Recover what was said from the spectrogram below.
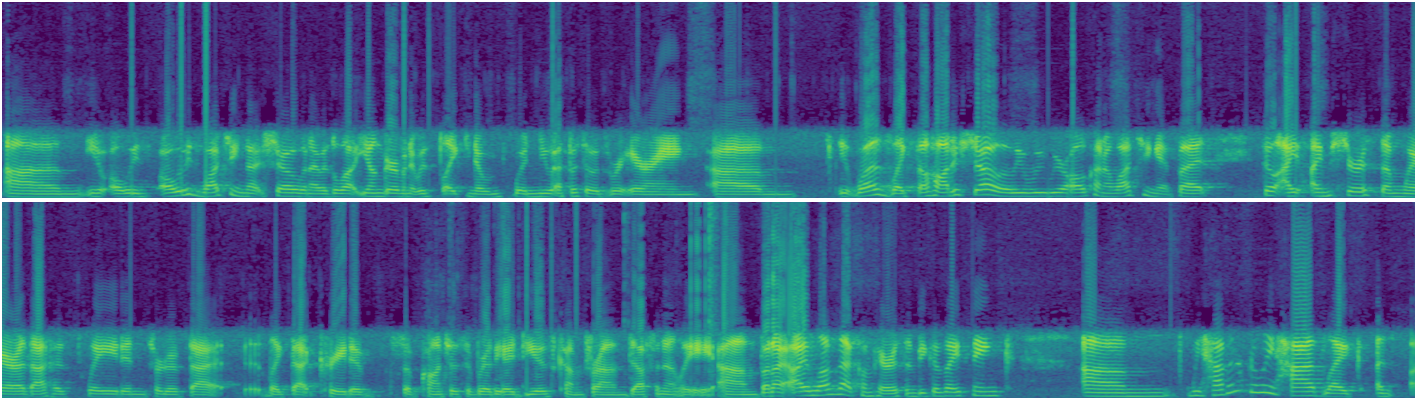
um, you know, always always watching that show when I was a lot younger. When it was like, you know, when new episodes were airing, um, it was like the hottest show. We, we were all kind of watching it, but so I, I'm sure somewhere that has played in sort of that like that creative subconscious of where the ideas come from, definitely. Um, but I, I love that comparison because I think um, we haven't really had like an uh,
